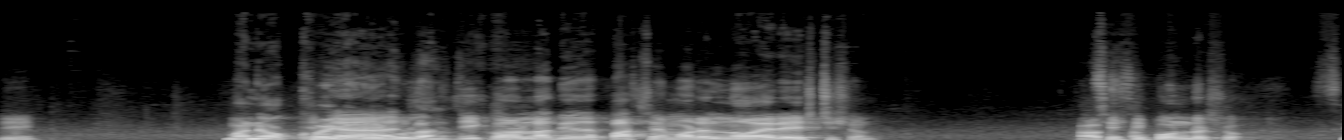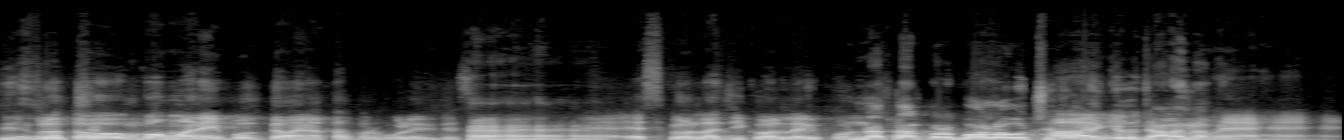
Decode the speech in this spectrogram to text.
জি। মানে অক্ষয় গাড়ি এগুলা। জি করলা দুই হাজার পাঁচের মডেল নয় রেজিস্ট্রেশন। সিসি পনেরোশো। এগুলো তো বলতে হয় না তারপর বলে দিতেছি। হ্যাঁ হ্যাঁ হ্যাঁ হ্যাঁ। এস করলা জি করলা না তারপর বলা উচিত। অনেকে তো জানে না ভাই। হ্যাঁ হ্যাঁ হ্যাঁ।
